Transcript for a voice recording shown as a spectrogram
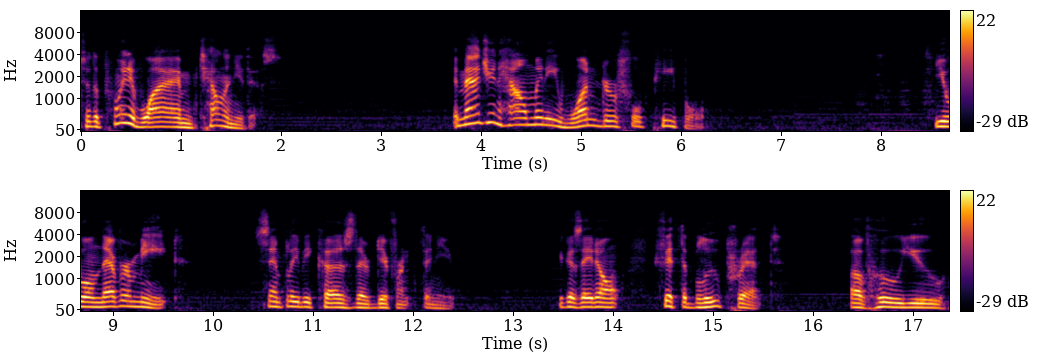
to the point of why I'm telling you this, imagine how many wonderful people you will never meet simply because they're different than you, because they don't fit the blueprint of who you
